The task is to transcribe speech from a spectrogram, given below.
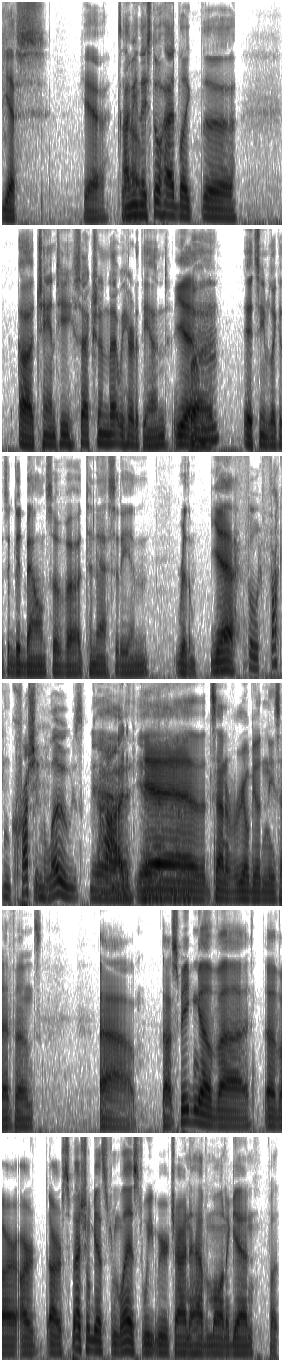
Yes. Yeah. I mean, they still had like the uh, chanty section that we heard at the end. Yeah. But Mhm. it seems like it's a good balance of uh, tenacity and rhythm. Yeah, For fucking crushing lows. Yeah, God. Yeah. yeah, that sounded real good in these headphones. Um, uh, speaking of uh, of our, our our special guest from last week, we were trying to have him on again, but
